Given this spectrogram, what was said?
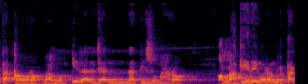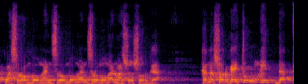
taqaw rabbahum ilal jannati zumara. Allah giring orang bertakwa serombongan, serombongan, serombongan masuk surga. Karena surga itu uiddat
